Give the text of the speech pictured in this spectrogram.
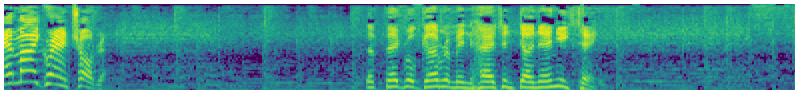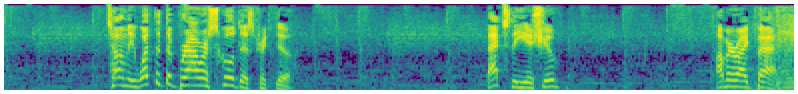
and my grandchildren. The federal government hasn't done anything. Tell me, what did the Broward School District do? That's the issue. I'll be right back.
